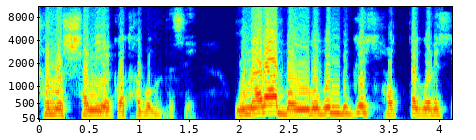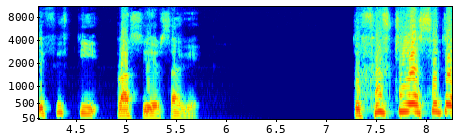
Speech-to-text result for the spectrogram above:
সমস্যা নিয়ে কথা বলতেছে, উনারা বঙ্গবন্ধুকে হত্যা করেছে ফিফটি প্লাস ইয়ার্স আগে। তো ফিফটি ইয়ার্সে তো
